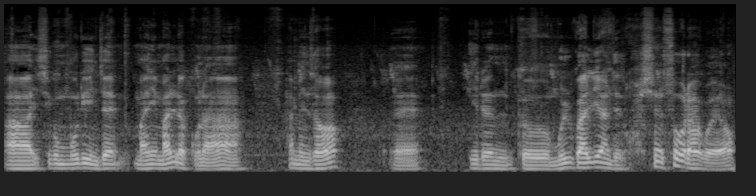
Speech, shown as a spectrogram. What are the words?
아 지금 물이 이제 많이 말렸구나 하면서 예, 이런 그 물 관리하는 데 훨씬 수월하고요.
